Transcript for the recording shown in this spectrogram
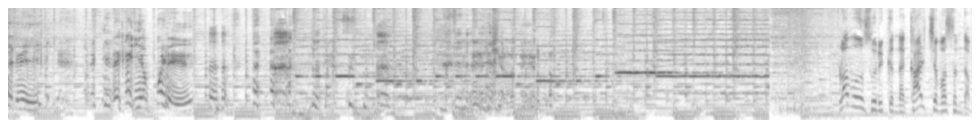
ശരി. ഇതൊക്കെ എപ്പോഴ്? ഫ്ലവേഴ്സ് ഒരുക്കുന്ന കാഴ്ച വസന്തം.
